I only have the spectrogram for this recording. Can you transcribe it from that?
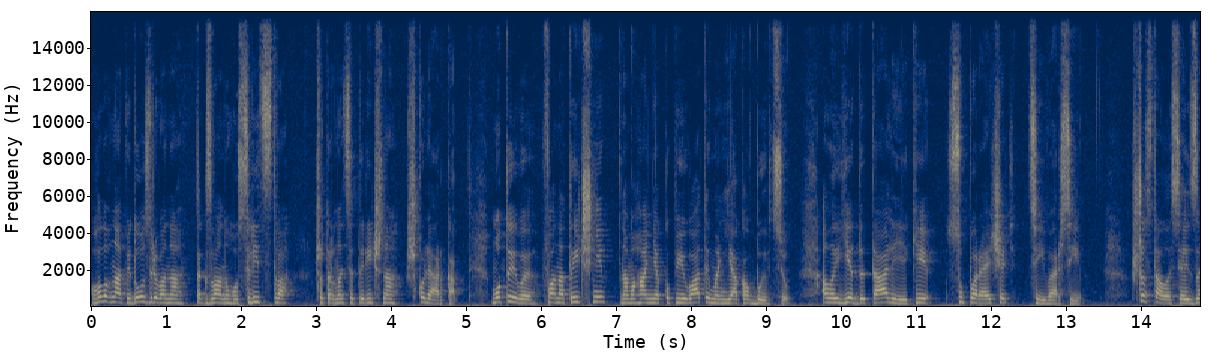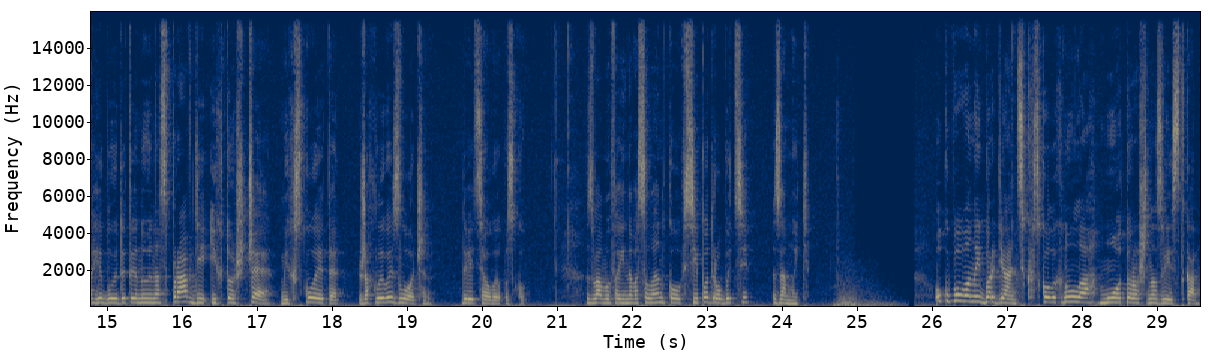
Головна підозрювана так званого слідства 14-річна школярка. Мотиви фанатичні, намагання копіювати маньяка вбивцю. Але є деталі, які суперечать цій версії. Що сталося із загиблою дитиною насправді, і хто ще міг скоїти жахливий злочин? Дивіться у випуску. З вами Фаїна Василенко. Всі подробиці за мить. Окупований Бердянськ сколихнула моторошна звістка.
